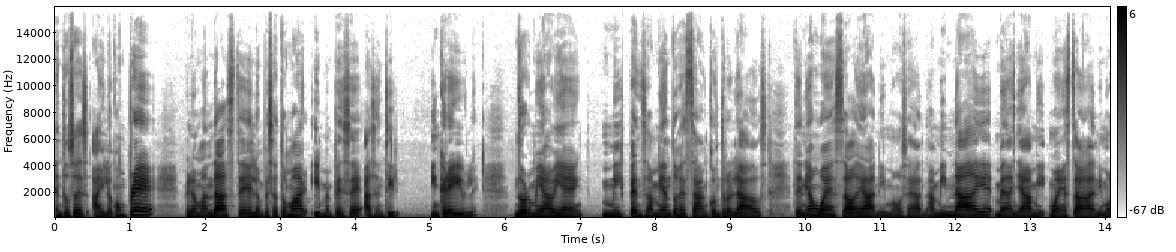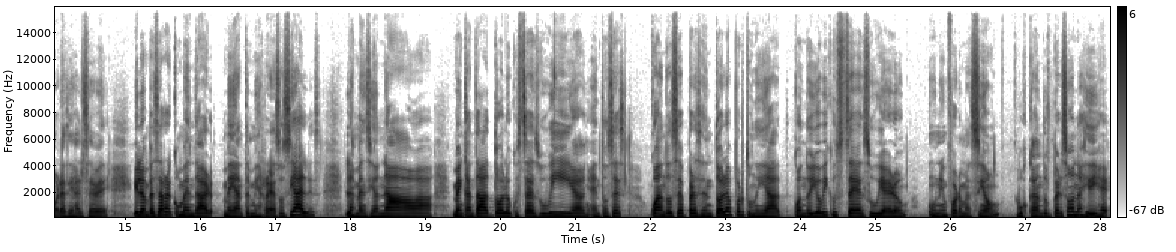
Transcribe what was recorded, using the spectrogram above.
Entonces ahí lo compré, me lo mandaste, lo empecé a tomar y me empecé a sentir increíble. Dormía bien, mis pensamientos estaban controlados, tenía un buen estado de ánimo, o sea, a mí nadie me dañaba mi buen estado de ánimo gracias al CB. Y lo empecé a recomendar mediante mis redes sociales, las mencionaba, me encantaba todo lo que ustedes subían, entonces cuando se presentó la oportunidad, cuando yo vi que ustedes subieron una información buscando personas y dije,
